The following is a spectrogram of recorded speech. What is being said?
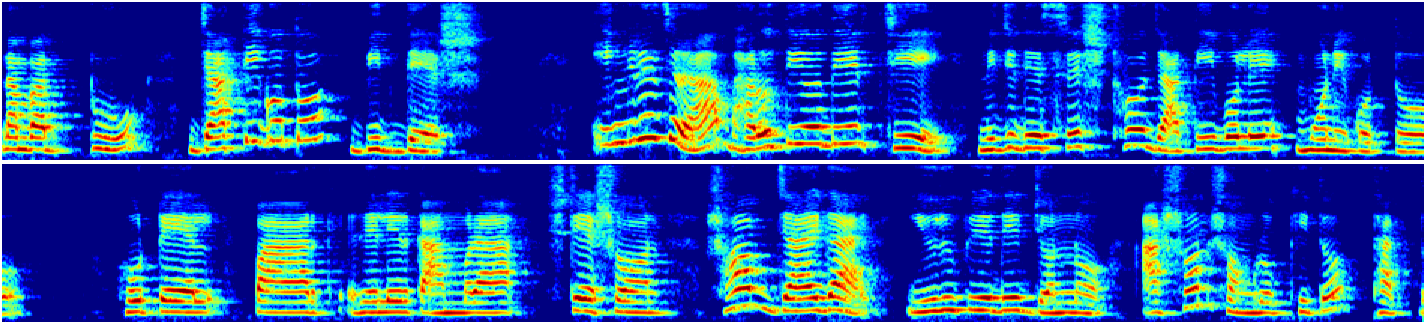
নাম্বার টু, জাতিগত বিদ্বেষ। ইংরেজরা ভারতীয়দের চেয়ে নিজেদের শ্রেষ্ঠ জাতি বলে মনে করত। হোটেল, পার্ক, রেলের কামরা, স্টেশন সব জায়গায় ইউরোপীয়দের জন্য আসন সংরক্ষিত থাকত।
